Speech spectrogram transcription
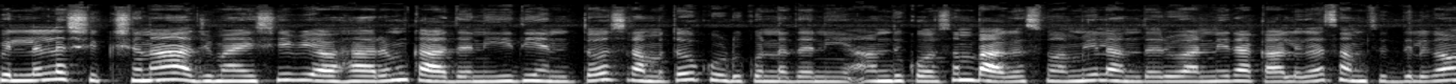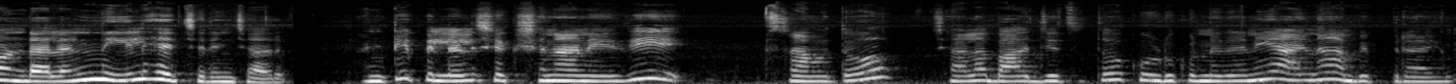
పిల్లల శిక్షణ అజమాయిషీ వ్యవహారం కాదని ఇది ఎంతో శ్రమతో కూడుకున్నదని అందుకోసం భాగస్వామ్యులందరూ అన్ని రకాలుగా సంసిద్ధులుగా ఉండాలని నీల్ హెచ్చరించారు. అంటే పిల్లల శిక్షణ అనేది శ్రమతో చాలా బాధ్యతతో కూడుకున్నదని ఆయన అభిప్రాయం.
